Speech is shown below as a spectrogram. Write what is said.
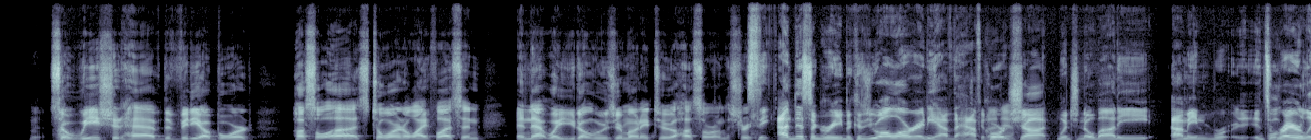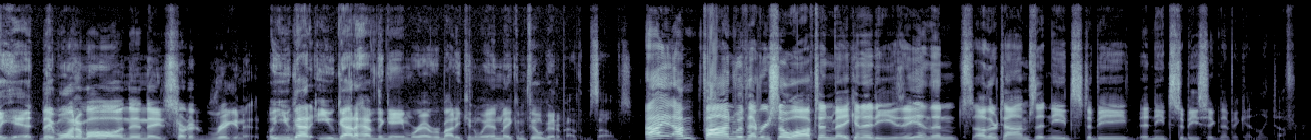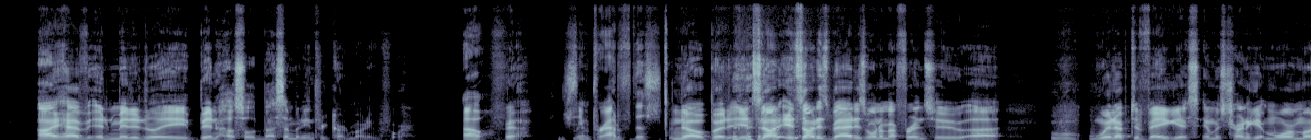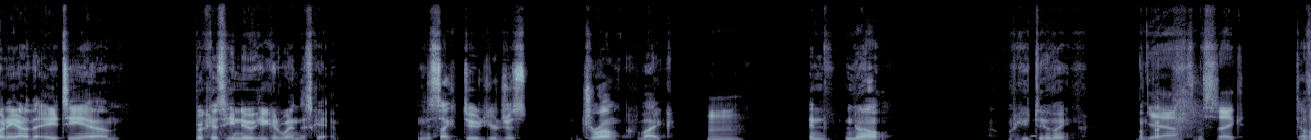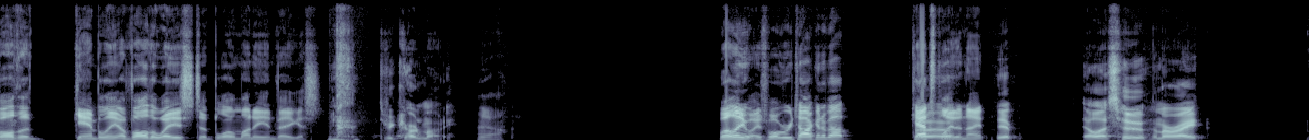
So we should have the video board hustle us to learn a life lesson, and that way you don't lose your money to a hustler on the street. See, I disagree because you all already have the half court idea. shot, which nobody. I mean, r- it's rarely hit. They won them all, and then they started rigging it. But you got you got to have the game where everybody can win, make them feel good about themselves. I, I'm fine with every so often making it easy, and then s- other times it needs to be it needs to be significantly tougher. I have admittedly been hustled by somebody in three card monte before. Oh, Yeah. you seem proud of this. No, but it's not. It's not as bad as one of my friends who uh, w- went up to Vegas and was trying to get more money out of the ATM because he knew he could win this game. And it's like, dude, you're just drunk. Like, Hmm. and no, What are you doing? Yeah, it's a mistake. Of all the gambling, of all the ways to blow money in Vegas. Three card monte. Yeah. Well, anyways, what were we talking about? Cats Uh, play tonight. Yep. LS who? Am I right?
